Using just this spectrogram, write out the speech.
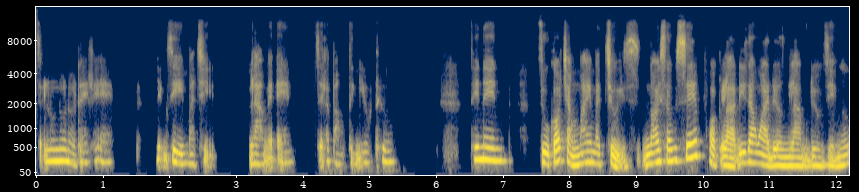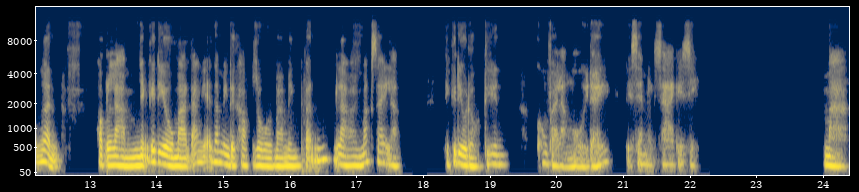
Sẽ luôn luôn ở đây với em. Những gì mà chị làm với em sẽ là bằng tình yêu thương. Thế nên, dù có chẳng may mà chửi nói xấu sếp hoặc là đi ra ngoài đường làm điều gì ngớ ngẩn hoặc làm những cái điều mà đáng nhẽ ra mình được học rồi mà mình vẫn làm mình mắc sai lầm, thì cái điều đầu tiên không phải là ngồi đấy để xem mình sai cái gì. Mà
